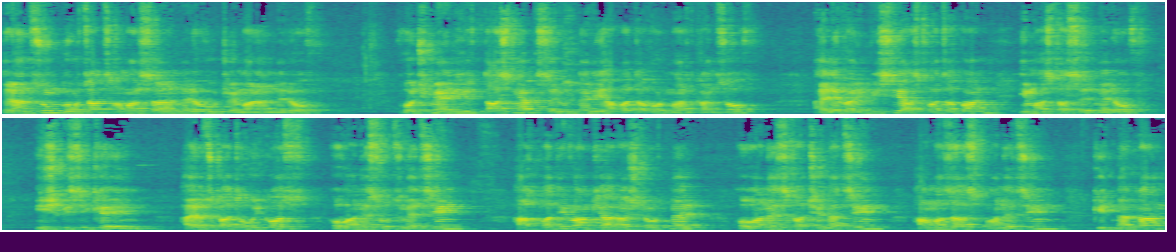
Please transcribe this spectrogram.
դրանցում գործած համալսարաններով ու ճեմարաններով, ոչ միայն իր տասնյակ սերունդների հավատավոր մարդկանցով, այլև այնպիսի աստվածաբան իմաստասերներով, ինչպիսիք էին հայոց կաթողիկոս Հովանես Օձնեցին, հաղպատի վանքի առաջնորդներ Հովանես Խաչենացին, Համազա Սպանեցին, գիտնական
